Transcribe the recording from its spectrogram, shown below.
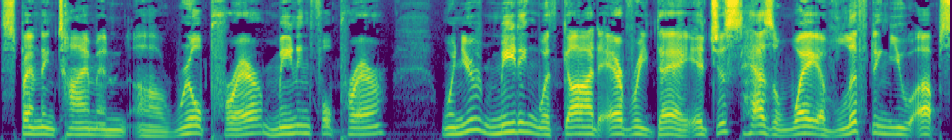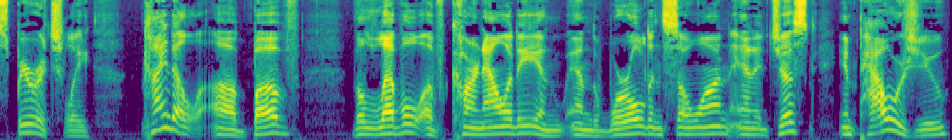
spending time in uh, real prayer, meaningful prayer. When you're meeting with God every day, it just has a way of lifting you up spiritually, kind of above the level of carnality and, and the world and so on. And it just empowers you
